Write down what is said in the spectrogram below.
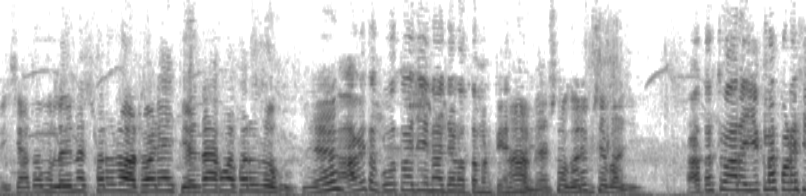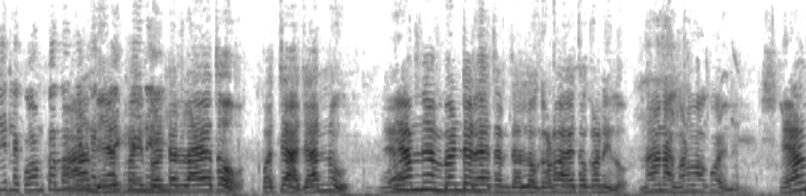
પૈસા તો હું લઈને જ ફરું રહું અઠવાડિયા ભેજ રાખવા ફરું રહું એમ? આવે તો ગોતવા જઈ ના જડો તમને ભેંસ હા. ભેંસ તો ગરીબ છે પાછી. આ તો શું આરે એકલા પડે છે એટલે કામ કરનાર ને બેંક દેખાયમાં નહીં. બંડલ લાયો તો 50000 નું એમ? ને એમ બંડલ હે તમે ચાલો ગણવા હોય તો ગણી લો. ના ના ગણવા કોઈ નહીં. એમ?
